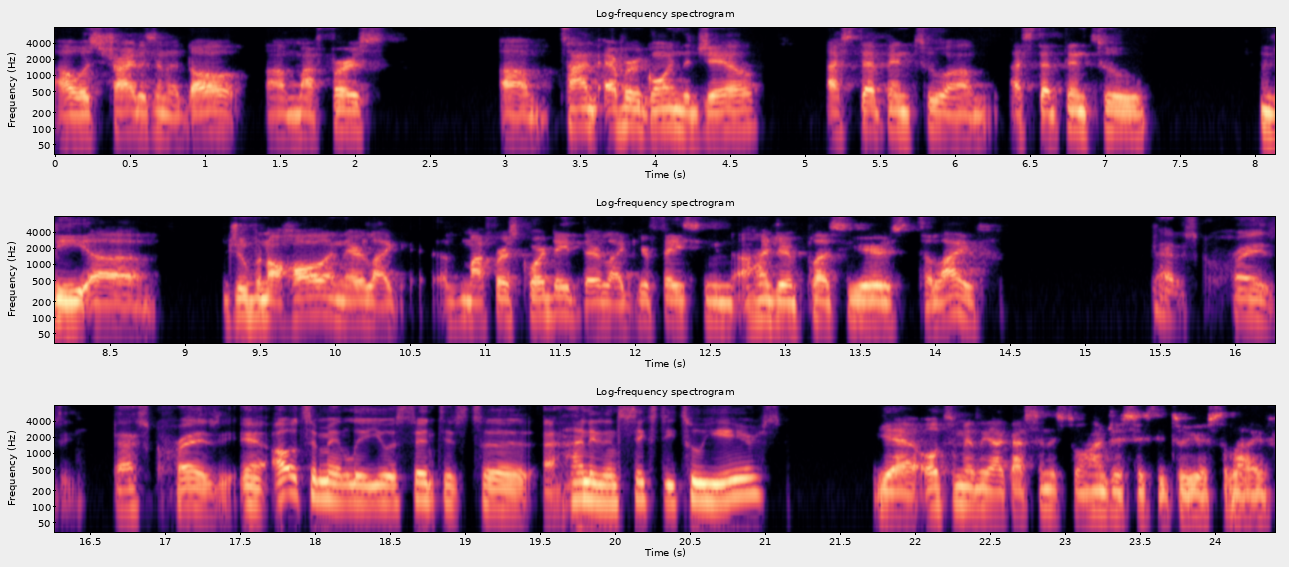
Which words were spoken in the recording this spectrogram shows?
I was tried as an adult. Um, my first um, time ever going to jail. I stepped into um, I stepped into the uh, juvenile hall, and they're like, my first court date. They're like, you're facing 100 plus years to life. That is crazy. That's crazy. And ultimately, you were sentenced to 162 years. Yeah, ultimately, I got sentenced to 162 years to life.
